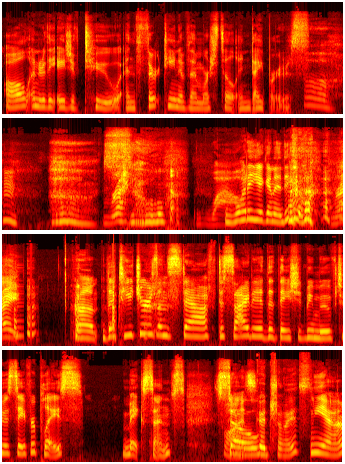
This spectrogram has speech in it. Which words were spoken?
all under the age of two, and 13 of them were still in diapers. Right. wow. What are you going to do? Right. um, the teachers and staff decided that they should be moved to a safer place. Makes sense. So, Good choice. yeah,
